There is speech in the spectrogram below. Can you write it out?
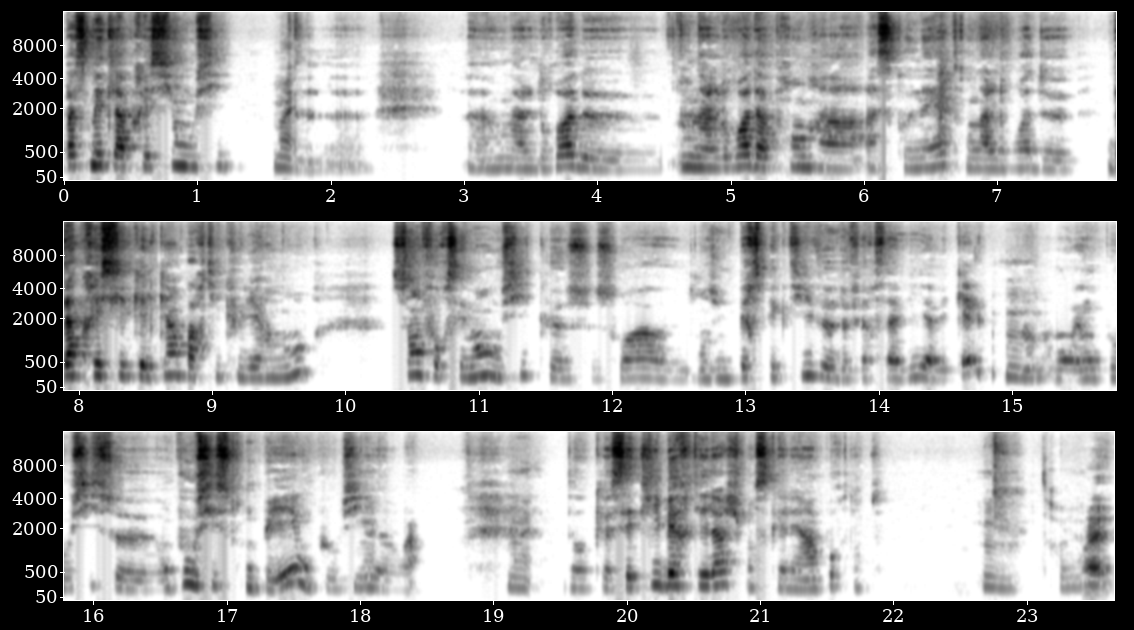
pas se mettre la pression aussi. Ouais. on a le droit de, on a le droit d'apprendre à, à, se connaître, on a le droit de d'apprécier quelqu'un particulièrement sans forcément aussi que ce soit euh, dans une perspective de faire sa vie avec elle. Mmh. Hein. On peut aussi se, on peut aussi se tromper, on peut aussi, euh, voilà. Donc euh, cette liberté-là, je pense qu'elle est importante. Mmh, ouais.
